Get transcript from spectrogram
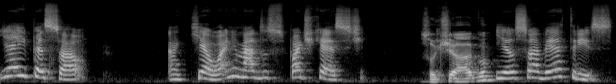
E aí, pessoal? Aqui é o Animados Podcast. Sou o Thiago. E eu sou a Beatriz.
